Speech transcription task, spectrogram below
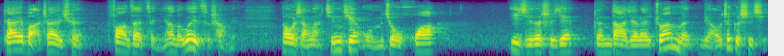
该把债券放在怎样的位置上面？那我想呢，今天我们就花一集的时间跟大家来专门聊这个事情。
